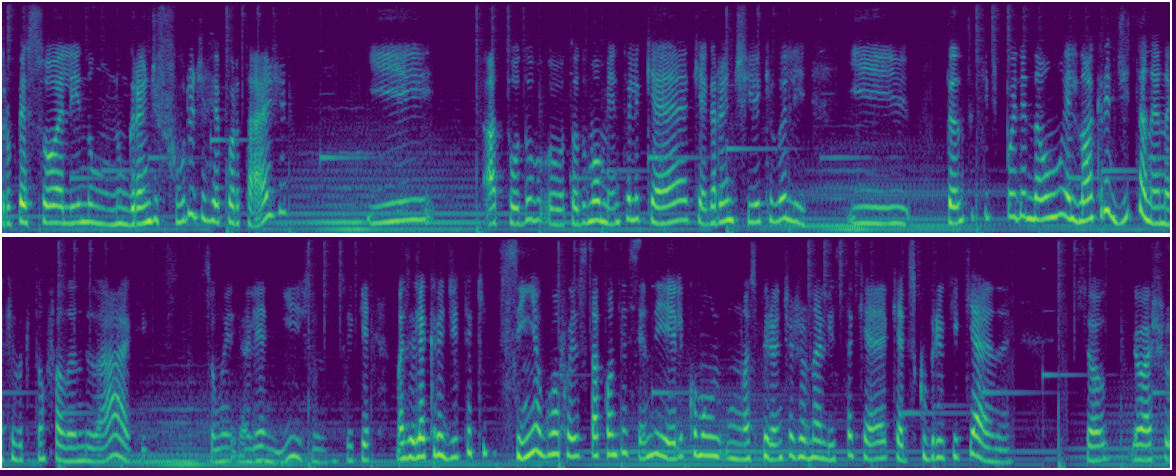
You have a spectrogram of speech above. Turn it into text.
tropeçou ali num, num grande furo de reportagem e a todo, todo momento ele quer, quer garantir aquilo ali. E tanto que, tipo, ele não, ele não acredita, né, naquilo que estão falando, ah, que são alienígenas, não sei o quê. Mas ele acredita que sim, alguma coisa está acontecendo e ele, como um aspirante a jornalista, quer, quer descobrir o que, que é, né? Isso eu, eu acho,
